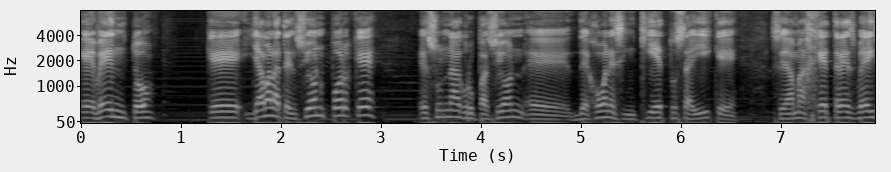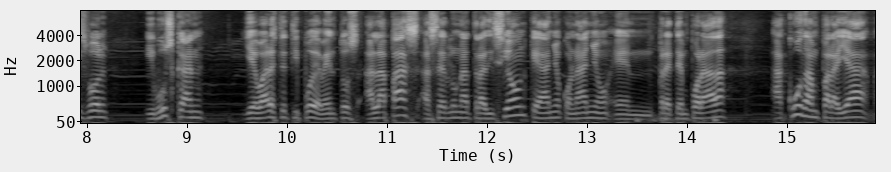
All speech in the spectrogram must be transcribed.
evento que llama la atención porque es una agrupación eh, de jóvenes inquietos ahí que se llama G3 Béisbol y buscan llevar este tipo de eventos a La Paz, hacerle una tradición que año con año en pretemporada acudan para allá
